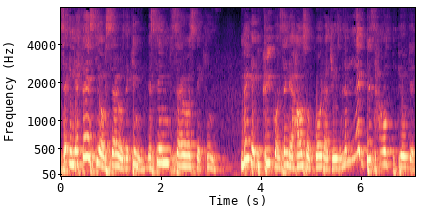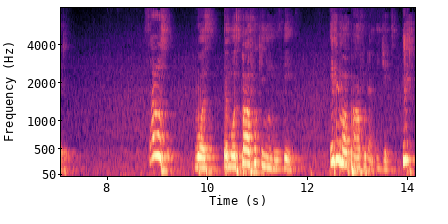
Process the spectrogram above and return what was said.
So in the first year of Cyrus the king, the same Cyrus the king, made a decree concerning the house of God at Jerusalem. Let this house be builded. Cyrus was the most powerful king in his day, even more powerful than Egypt. If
